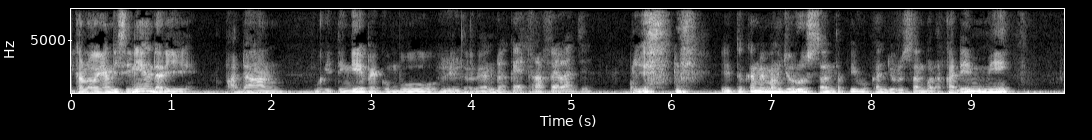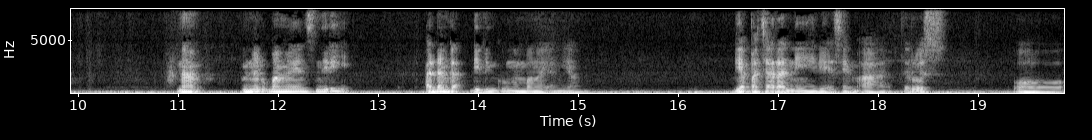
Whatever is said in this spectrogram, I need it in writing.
kalau yang di sini yang dari Padang, Bukit Tinggi, Payakumbuh, Hmm, gitu kan. udah kayak travel aja Iya. itu kan memang jurusan, tapi bukan jurusan buat akademik. nah menurut bang Ayang sendiri ada nggak di lingkungan bang Ayang yang dia pacaran nih di SMA terus oh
